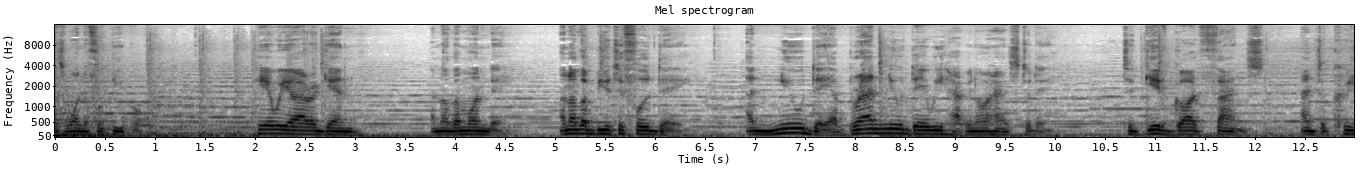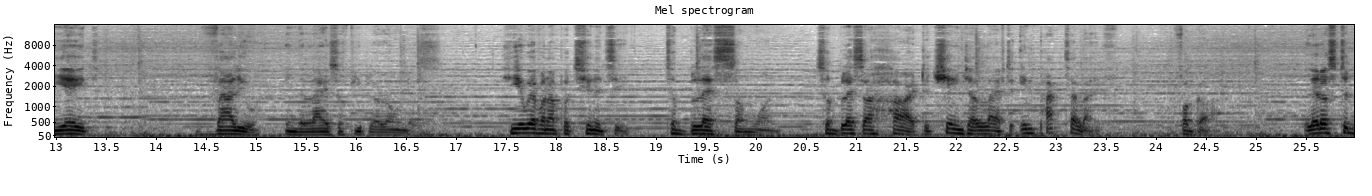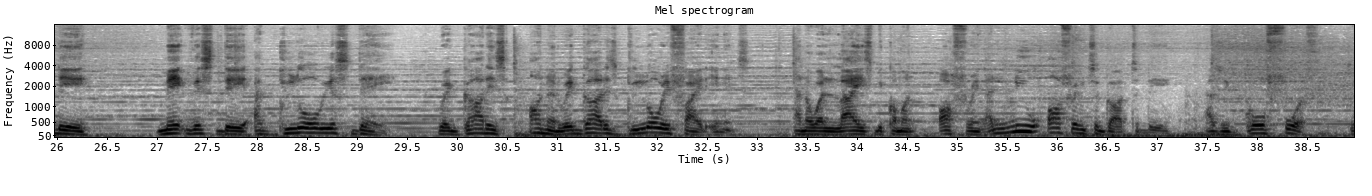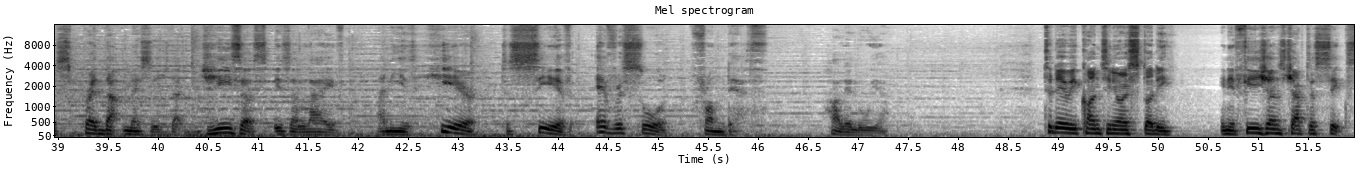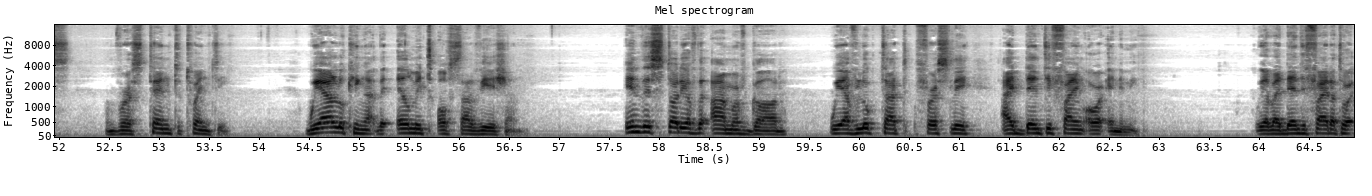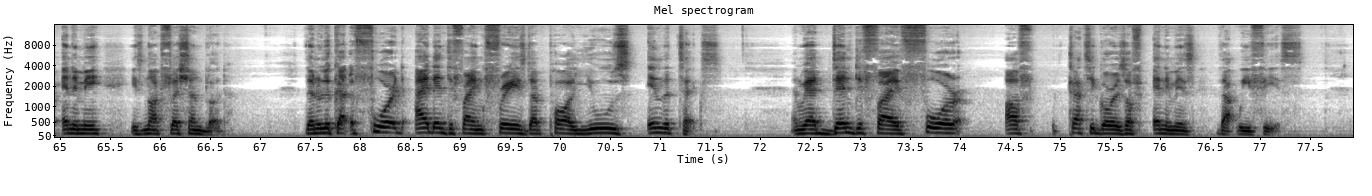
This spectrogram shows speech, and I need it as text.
God's wonderful people. Here we are again, another Monday, another beautiful day, a new day, a brand new day we have in our hands today to give God thanks and to create value in the lives of people around us. Here we have an opportunity to bless someone, to bless a heart, to change a life, to impact a life for God. Let us today make this day a glorious day where God is honored, where God is glorified in it, and our lives become an offering, a new offering to God today as we go forth to spread that message that Jesus is alive and He is here to save every soul from death. Hallelujah. Today we continue our study in Ephesians chapter 6, from verse 10 to 20. We are looking at the helmet of salvation. In this study of the armor of God, we have looked at firstly identifying our enemy. We have identified that our enemy is not flesh and blood. Then we look at the four identifying phrase that Paul used in the text. And we identify four of categories of enemies that we face.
